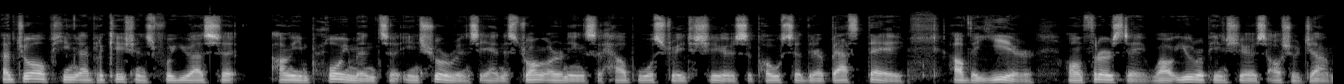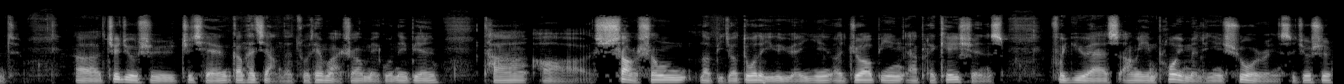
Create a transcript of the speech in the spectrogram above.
A drop in applications for U.S. unemployment insurance and strong earnings helped Wall Street shares post their best day of the year on Thursday, while European shares also jumped. 呃，这就是之前刚才讲的，昨天晚上美国那边它啊上升了比较多的一个原因，a drop in applications for U.S. unemployment insurance，就是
